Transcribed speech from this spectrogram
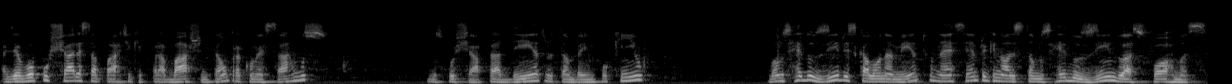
Mas eu vou puxar essa parte aqui para baixo então, para começarmos. Vamos puxar para dentro também um pouquinho. Vamos reduzir o escalonamento, né? sempre que nós estamos reduzindo as formas,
